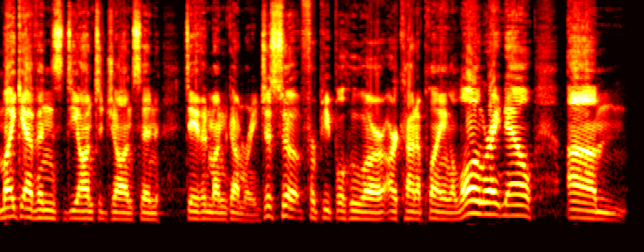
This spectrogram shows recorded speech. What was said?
Mike Evans, Diontae Johnson, David Montgomery. Just so for people who are, are kind of playing along right now, um,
